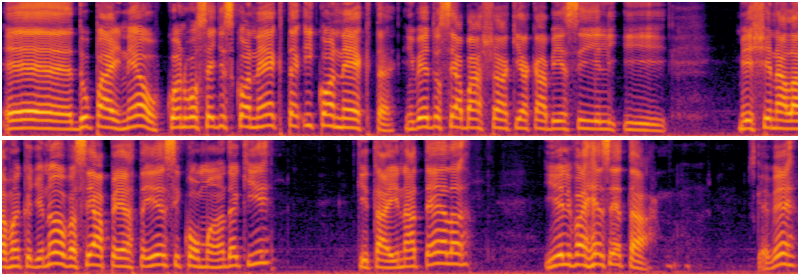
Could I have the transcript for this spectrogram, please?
é, do painel quando você desconecta e conecta. Em vez de você abaixar aqui a cabeça e, e mexer na alavanca de novo, você aperta esse comando aqui, que está aí na tela, e ele vai resetar. Quer ver?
